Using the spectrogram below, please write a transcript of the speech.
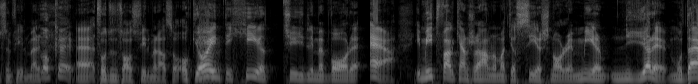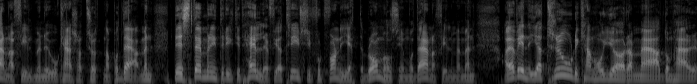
2000-filmer. Okej. Eh, 2000-talsfilmer alltså. Och jag är inte helt tydlig med vad det är. I mitt fall kanske det handlar om att jag ser snarare mer nyare, moderna filmer nu och kanske har tröttnat på det. Men det stämmer inte riktigt heller, för jag trivs ju fortfarande jättebra med att se moderna filmer. Men ja, jag vet inte, jag tror det kan ha att göra med de här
